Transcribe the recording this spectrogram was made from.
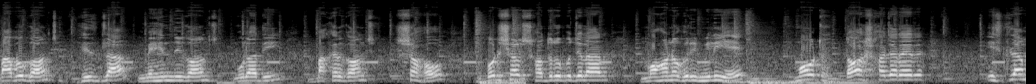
বাবুগঞ্জ হিজলা, মেহেন্দিগঞ্জ মুলাদি বাকেরগঞ্জ সহ বরিশাল সদর উপজেলার মহানগরী মিলিয়ে মোট দশ হাজারের ইসলাম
